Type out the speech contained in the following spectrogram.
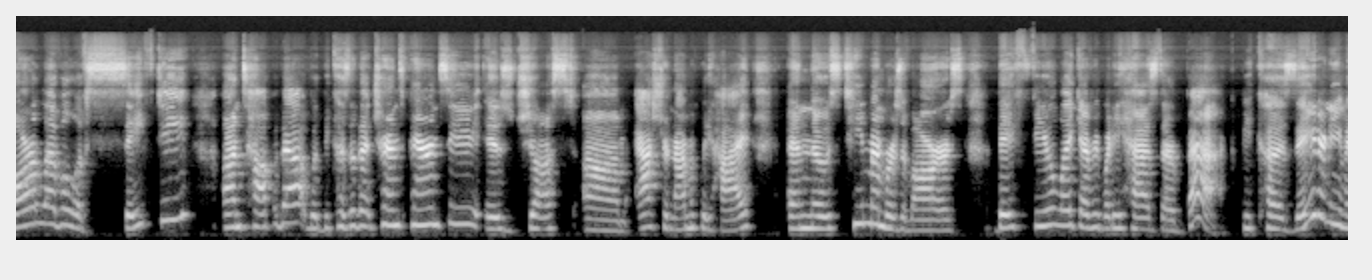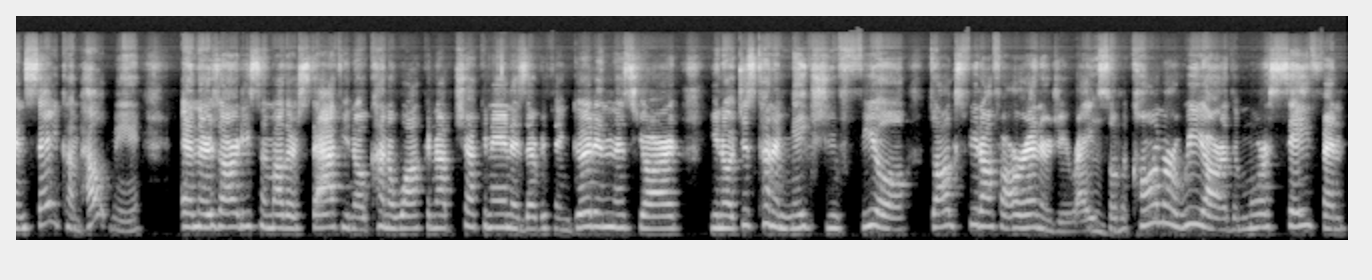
our level of safety on top of that but because of that transparency is just um, astronomically high and those team members of ours they feel like everybody has their back because they didn't even say come help me and there's already some other staff you know kind of walking up checking in is everything good in this yard? You know it just kind of makes you feel dogs feed off our energy right? Mm-hmm. so the calmer we are the more safe and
